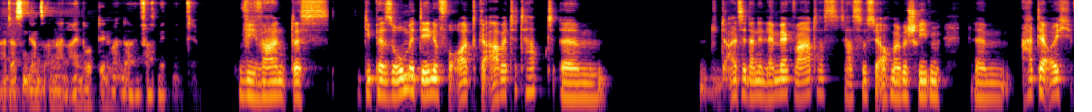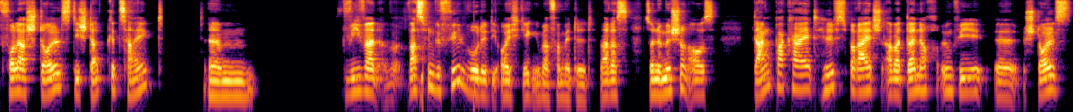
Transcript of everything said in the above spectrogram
hat das einen ganz anderen Eindruck, den man da einfach mitnimmt. Ja. Wie waren das die Person, mit denen ihr vor Ort gearbeitet habt? Ähm, als ihr dann in Lemberg wart, hast, hast du es ja auch mal beschrieben, ähm, hat er euch voller Stolz die Stadt gezeigt? Ähm, wie war, was für ein Gefühl wurde die euch gegenüber vermittelt? War das so eine Mischung aus Dankbarkeit, Hilfsbereit, aber dennoch irgendwie äh, Stolz,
